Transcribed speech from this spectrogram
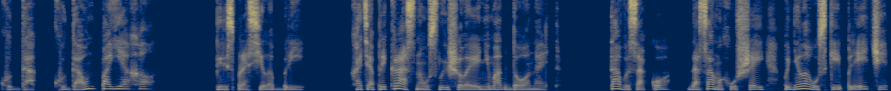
«Куда, куда он поехал?» — переспросила Бри, хотя прекрасно услышала Энни Макдональд. Та высоко, до самых ушей, подняла узкие плечи,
